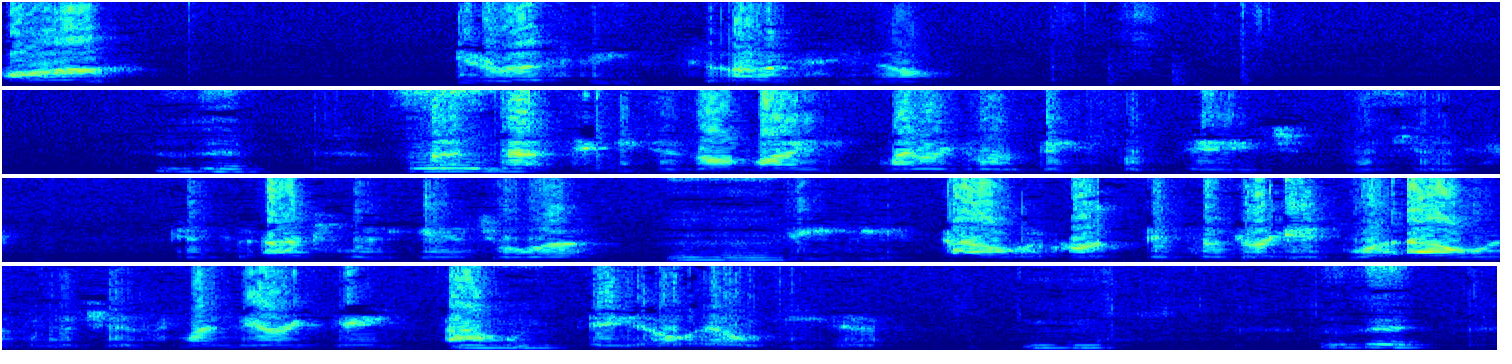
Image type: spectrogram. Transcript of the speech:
are interesting to us. You know, Okay. that, Um. that page is on my my regular Facebook page, which is it's actually Angela. Uh-huh. the Allen, or it's under Angela Allen, which is my married name, Allen, A-L-L-E-N. Mhm. Okay. And Um. it's a page, it's a page off of that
